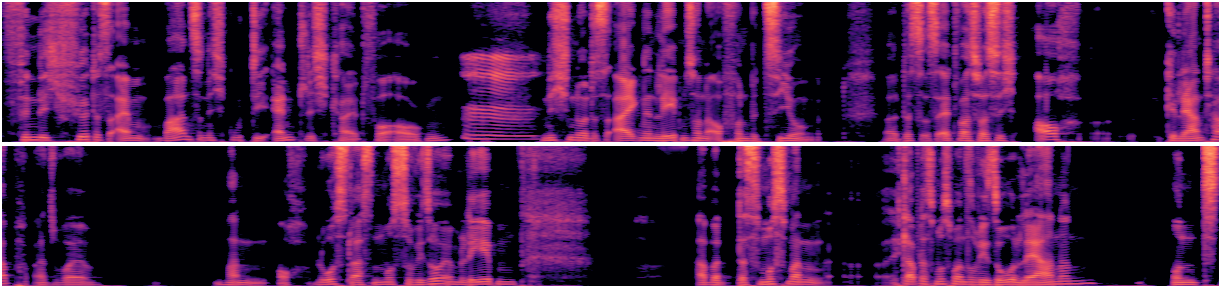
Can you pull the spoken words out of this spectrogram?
finde ich, führt es einem wahnsinnig gut die Endlichkeit vor Augen. Mm. Nicht nur des eigenen Lebens, sondern auch von Beziehungen. Äh, das ist etwas, was ich auch gelernt habe, also weil man auch loslassen muss sowieso im Leben. Aber das muss man ich glaube, das muss man sowieso lernen. Und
